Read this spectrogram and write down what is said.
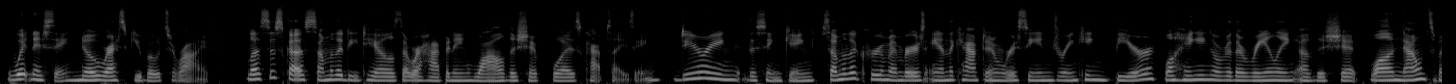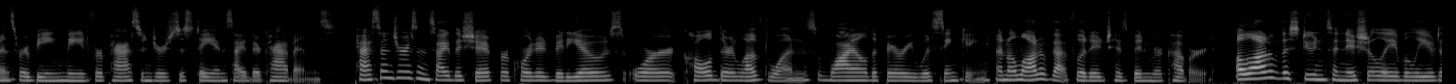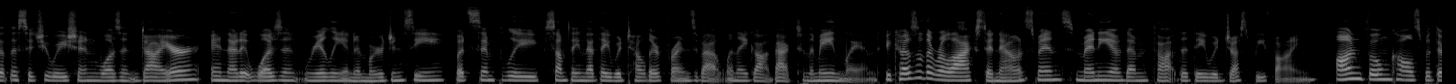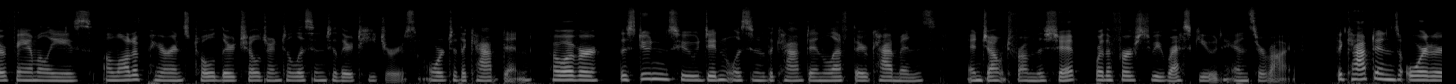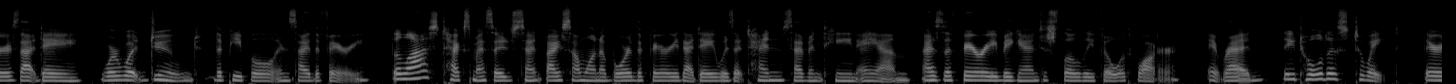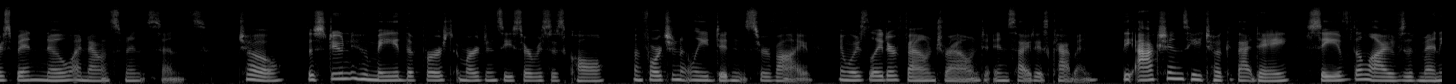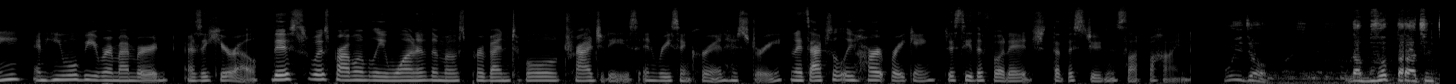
witnessing no rescue boats arrive. Let's discuss some of the details that were happening while the ship was capsizing. During the sinking, some of the crew members and the captain were seen drinking beer while hanging over the railing of the ship, while announcements were being made for passengers to stay inside their cabins. Passengers inside the ship recorded videos or called their loved ones while the ferry was sinking, and a lot of that footage has been recovered. A lot of the students initially believed that the situation wasn't dire and that it wasn't really an emergency, but simply something that they would tell their friends about when they got back to the mainland. Because of the relaxed announcements, many of them thought that they would just be fine. On phone calls with their families, a lot of parents told their children to listen to their teachers or to the captain. However, the students who didn't listen to the captain left their cabins and jumped from the ship were the first to be rescued and survive. The captain's orders that day were what doomed the people inside the ferry. The last text message sent by someone aboard the ferry that day was at 10:17 a.m. as the ferry began to slowly fill with water. It read, "They told us to wait. There has been no announcement since." Cho, the student who made the first emergency services call, unfortunately didn't survive and was later found drowned inside his cabin. The actions he took that day saved the lives of many, and he will be remembered as a hero. This was probably one of the most preventable tragedies in recent Korean history, and it's absolutely heartbreaking to see the footage that the students left behind.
